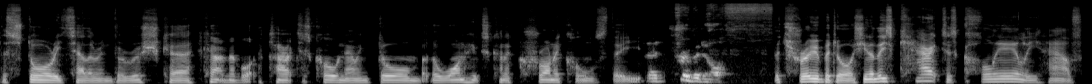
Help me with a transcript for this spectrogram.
the storyteller in Varushka, I can't remember what the character's called now in Dawn, but the one who's kind of chronicles the, the troubadour the troubadours. You know, these characters clearly have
